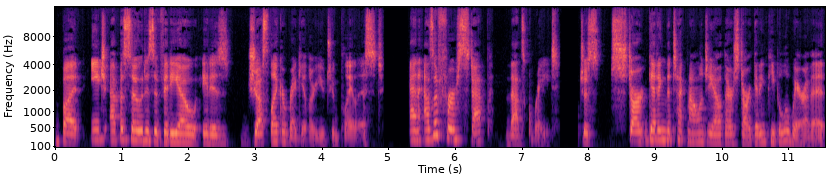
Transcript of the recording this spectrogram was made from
But each episode is a video. It is just like a regular YouTube playlist. And as a first step that's great just start getting the technology out there, start getting people aware of it.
